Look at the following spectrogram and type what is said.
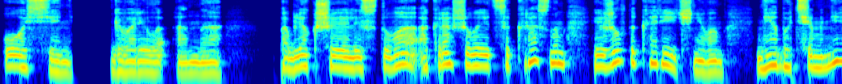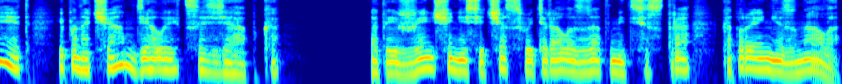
«Осень», — говорила она, — «поблекшая листва окрашивается красным и желто-коричневым, небо темнеет и по ночам делается зябко». Этой женщине сейчас вытирала зад медсестра, которая не знала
